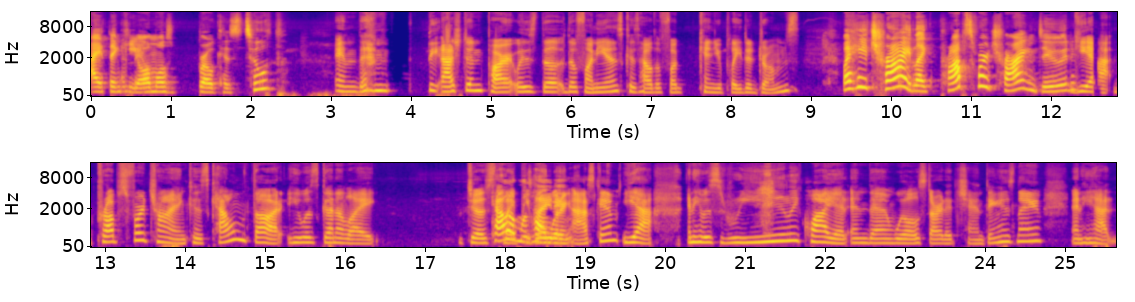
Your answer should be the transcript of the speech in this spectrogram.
I think And he failed. almost broke his tooth. And then the Ashton part was the the funniest because how the fuck can you play the drums? But he tried. Like props for trying, dude. Yeah, props for trying because Calum thought he was gonna like just Calum like people wouldn't ask him. Yeah, and he was really quiet. And then Will started chanting his name, and he had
